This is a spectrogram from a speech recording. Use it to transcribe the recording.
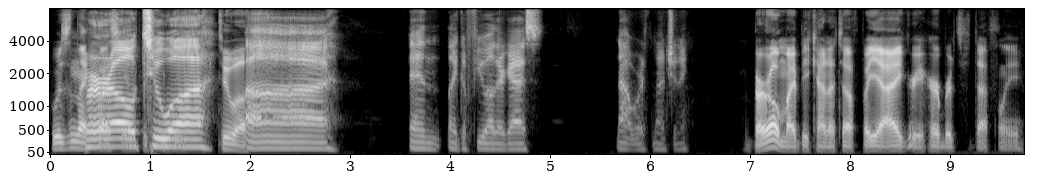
Who was in that class? Burrow, class? Tua, Tua. uh, and like a few other guys. Not worth mentioning. Burrow might be kind of tough, but yeah, I agree. Herbert's definitely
